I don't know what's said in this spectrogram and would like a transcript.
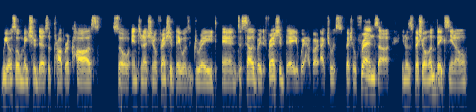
We also make sure there's a proper cause. So International Friendship Day was great, and to celebrate the Friendship Day, we have our actual special friends. Uh, you know, the Special Olympics. You know,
